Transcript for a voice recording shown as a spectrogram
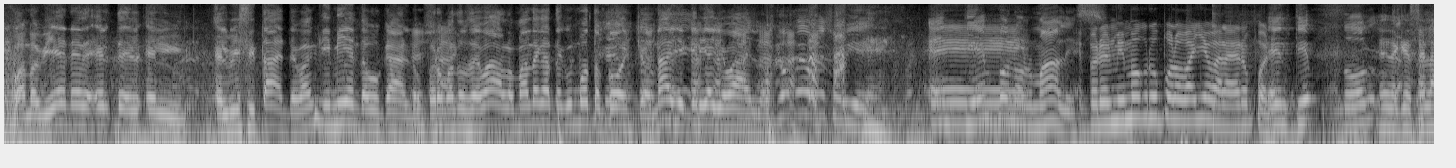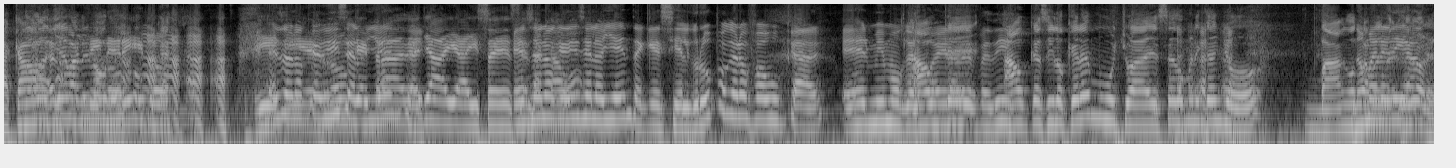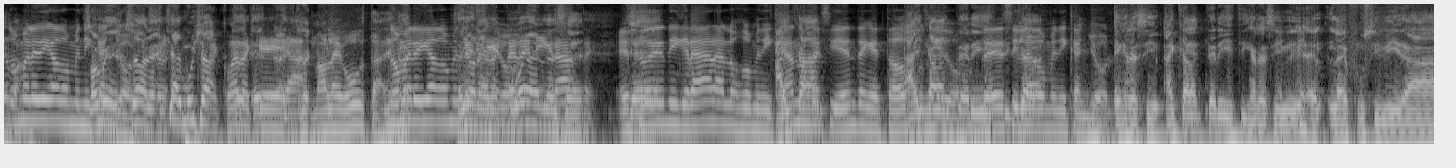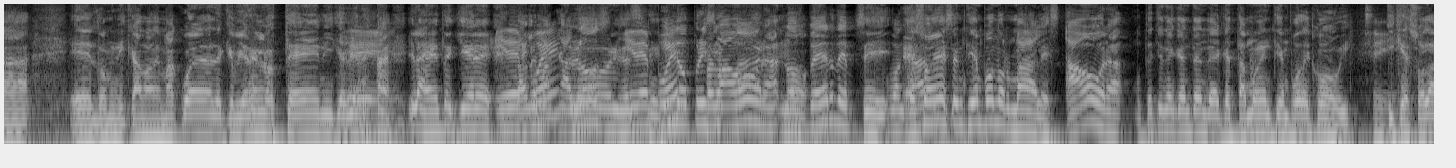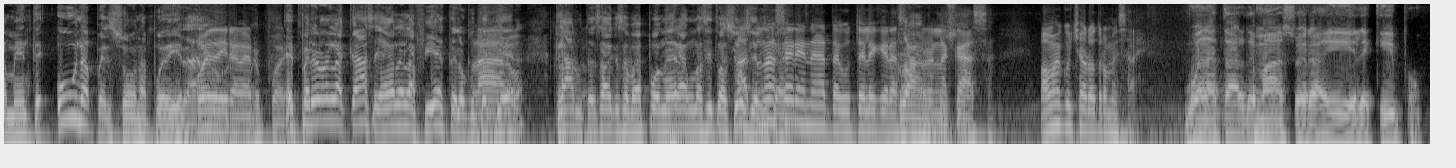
Cuando viene el, el- el- el visitante, van 500 a buscarlo, pero cuando se va, lo mandan hasta en un motoconcho. Nadie quería llevarlo. Yo veo eso bien. En Eh, tiempos normales. Pero el mismo grupo lo va a llevar al aeropuerto. En tiempo. No, Desde que se le acaba no lo el dinerito. Y- Eso es lo que dice el oyente. allá y ahí se, se Eso es lo que dice el oyente, que si el grupo que lo fue a buscar es el mismo que lo va a ir a aunque, despedir. aunque si lo quieren mucho a ese dominicano yo, van otra No me, le diga, no me le diga Dominican Son- George. señores, es que hay mucha. Recuerda eh, que eh, no le gusta. No me le diga Dominican Señores, recuérdense Eso que de denigrar a los dominicanos residentes en Estados hay Unidos. Usted características- decirle Dominican reci- hay características en recibir el- la efusividad, el dominicano. Además, acuérdate que vienen los tenis que vienen- y la gente quiere darle más calor. los- y después, y lo pero ahora, los no. verdes, Sí, eso es en tiempos normales. Ahora, usted tiene que entender que estamos en tiempo de COVID Sí. y que solamente una persona puede ir, Puede ir al aeropuerto. Espérenlo en la casa y háganle la fiesta y lo que Claro, usted quiera. Claro, usted sabe que se va a exponer a una situación. Hasta si una gente- serenata que usted le quiera hacer Claro en la sí. casa. Vamos a escuchar otro mensaje. Buenas tardes, Mazo. Era ahí el equipo.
